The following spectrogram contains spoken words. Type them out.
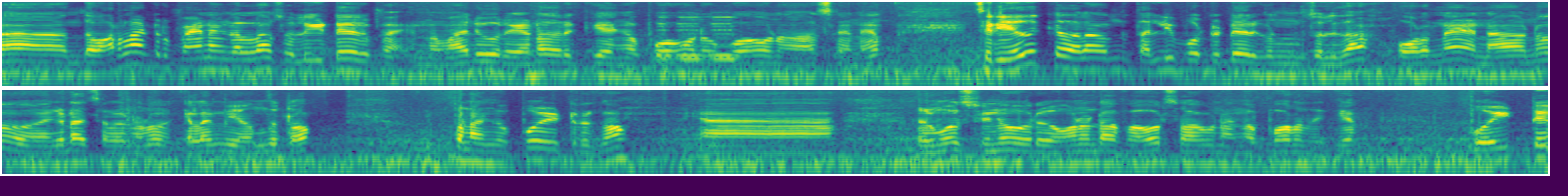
நான் இந்த வரலாற்று பயணங்கள்லாம் சொல்லிக்கிட்டே இருப்பேன். இந்த மாதிரி ஒரு இடம் இருக்குது அங்கே போகணும் போகணும் ஆசைன்னு. சரி எதுக்கு அதெல்லாம் வந்து தள்ளி போட்டுகிட்டே இருக்கணும்னு சொல்லி தான் உடனே நானும் வெங்கடாச்சலனும் கிளம்பி வந்துட்டோம். இப்போ நாங்கள் போயிட்டுருக்கோம். ஆல்மோஸ்ட் இன்னும் ஒரு ஒன் அண்ட் ஆஃப் ஹவர்ஸ் ஆகும் நாங்கள் போகிறதுக்கு போயிட்டு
